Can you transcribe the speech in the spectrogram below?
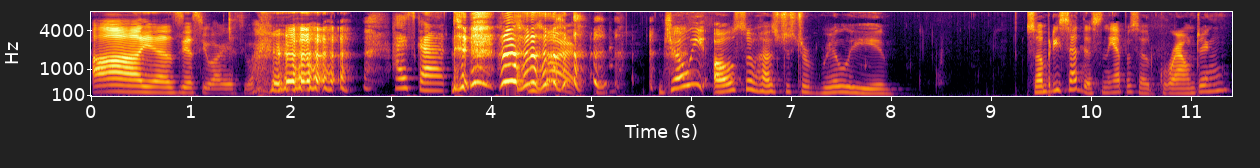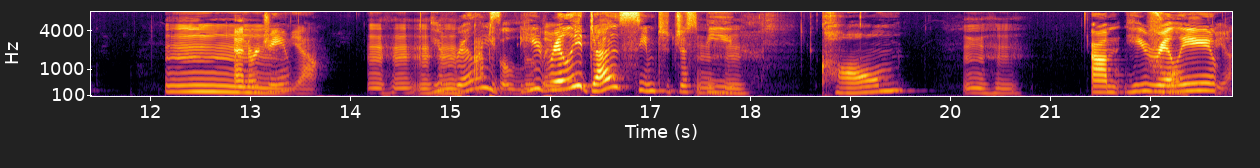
Ah, yes, yes, you are. Yes, you are. Hi, Scott. Joey also has just a really. Somebody said this in the episode grounding energy. Mm, yeah. Mm-hmm, He really, he really does seem to just be calm. Mm-hmm. Um, he really Yeah.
